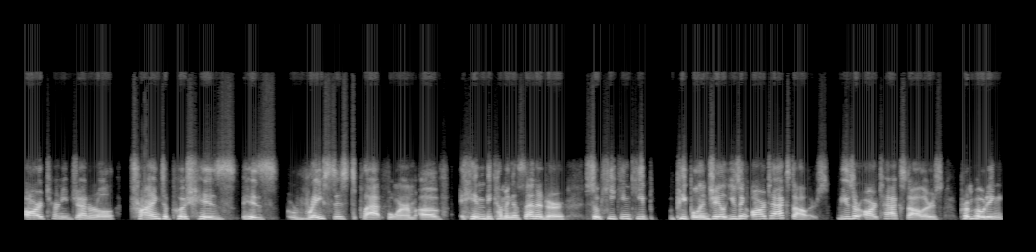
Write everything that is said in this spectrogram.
our attorney general trying to push his his racist platform of him becoming a senator so he can keep people in jail using our tax dollars. These are our tax dollars promoting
